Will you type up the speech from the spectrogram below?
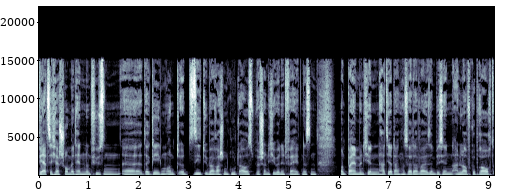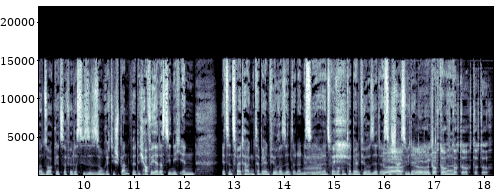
wehrt sich ja schon mit Händen und Füßen äh, dagegen und, und sieht überraschend gut aus, wahrscheinlich über den Verhältnissen. Und Bayern München hat ja dankenswerterweise ein bisschen Anlauf gebraucht und sorgt jetzt dafür, dass diese Saison richtig spannend wird. Ich hoffe ja, dass die nicht in jetzt in zwei Tagen Tabellenführer sind oder, nicht, mhm. oder in zwei Wochen Tabellenführer sind, dass ja, die Scheiße wieder erledigt. Doch, doch, doch, doch, doch, doch.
